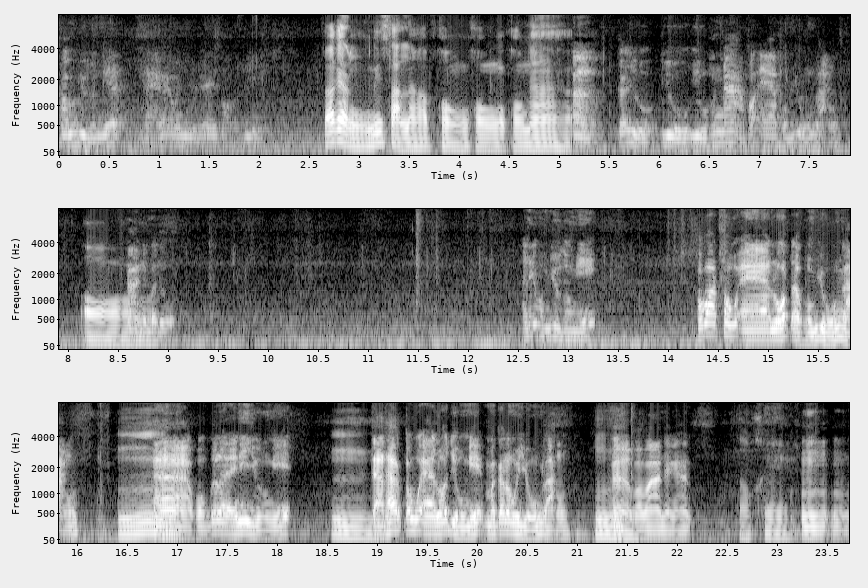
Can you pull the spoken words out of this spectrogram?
คอมอยู่ตรงเนี้ยแผงอะมันอยู่ได้สองที่แล้วอย่างนิสสันล่ะครับของของของน้าครับเออก็อยู่อยู่อยู่ข้างหน้าเพราะแอร์ผมอยู่ข้างหลังอ๋ออ่านี่มาดู อันนี้ผมอยู่ตรงนี้ เพราะว่าตู้แอร์รถอะผมอยู่ข้างหลังอืมอ่าผมก็เลยไอ้นี่อยู่ตรงนี้ อืมแต่ถ้าตู้แอร์รถอยู่ตรงนี้มันก็ต้องไปอยู่ข้างหลัง อืม เออ ประมาณอย่างนั้น โอเค อืมอืม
